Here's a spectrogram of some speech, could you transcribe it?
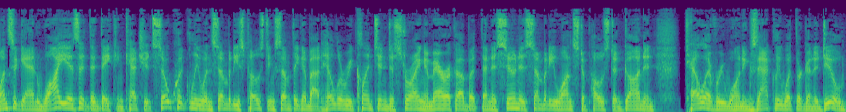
Once again, why is it that they can catch it so quickly when somebody's posting something about Hillary Clinton destroying America, but then as soon as somebody wants to post a gun and tell everyone exactly what they're going to do,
